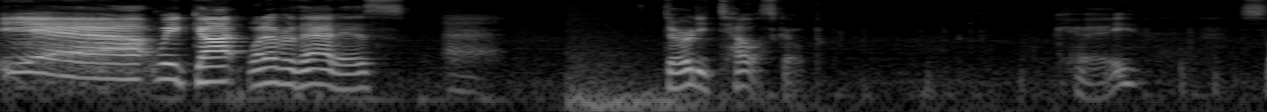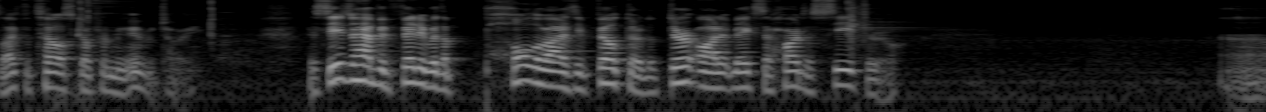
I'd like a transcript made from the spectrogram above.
Yeah, we got whatever that is. Dirty telescope. Okay. Select the telescope from your inventory. It seems to have been fitted with a polarizing filter. The dirt on it makes it hard to see through. Uh,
